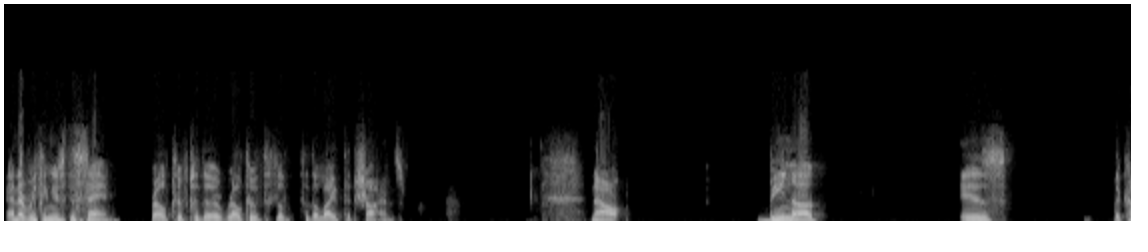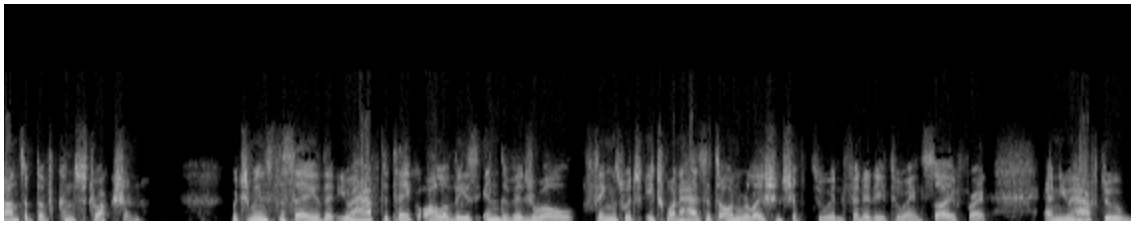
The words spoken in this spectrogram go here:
and everything is the same relative to the relative to the, to the light that shines. Now, Bina is the concept of construction, which means to say that you have to take all of these individual things, which each one has its own relationship to infinity, to Ein Sof, right? And you have to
